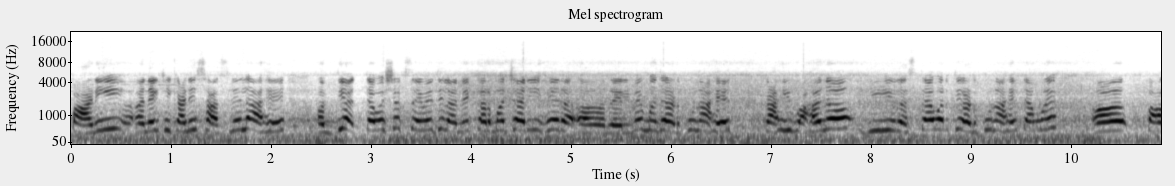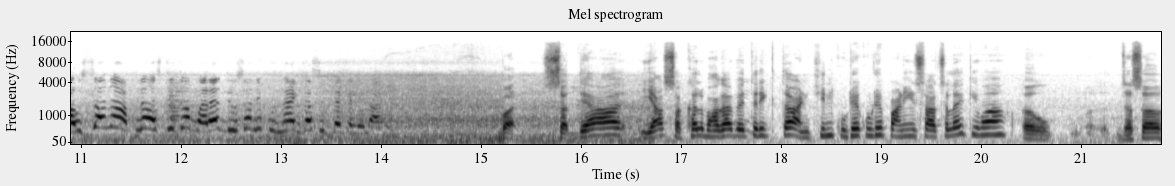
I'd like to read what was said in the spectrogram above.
पाणी अनेक ठिकाणी साचलेलं आहे. अगदी अत्यावश्यक सेवेतील अनेक कर्मचारी हे र- रेल्वेमध्ये अडकून आहेत. काही वाहनं ही रस्त्यावरती अडकून आहेत. त्यामुळे पावसानं आपलं अस्तित्व बऱ्याच दिवसांनी पुन्हा एकदा सिद्ध केलेलं आहे. बरं. सध्या या सखल भागाव्यतिरिक्त आणखीन कुठे कुठे पाणी साचलंय किंवा जसं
